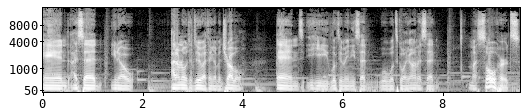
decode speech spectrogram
and I said, you know, I don't know what to do. I think I'm in trouble. And he looked at me and he said, Well, what's going on? I said, My soul hurts.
